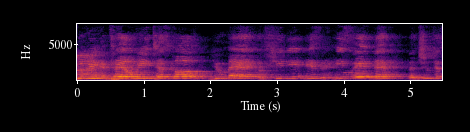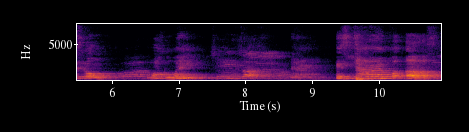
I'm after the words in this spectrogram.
You mean to tell me just because you mad because she did this and he said that, that you just gonna walk away? Jesus. It's time for us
